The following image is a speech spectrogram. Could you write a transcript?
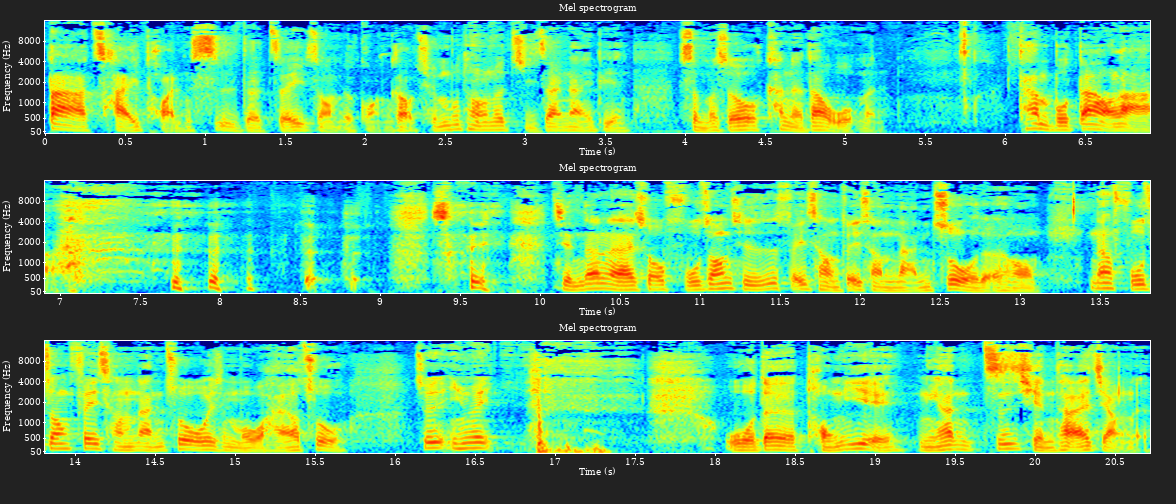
大财团式的这一种的广告，全部通通都挤在那一边。什么时候看得到我们？看不到啦。所以简单来说，服装其实是非常非常难做的哦。那服装非常难做，为什么我还要做？就是因为我的同业，你看之前他还讲了，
